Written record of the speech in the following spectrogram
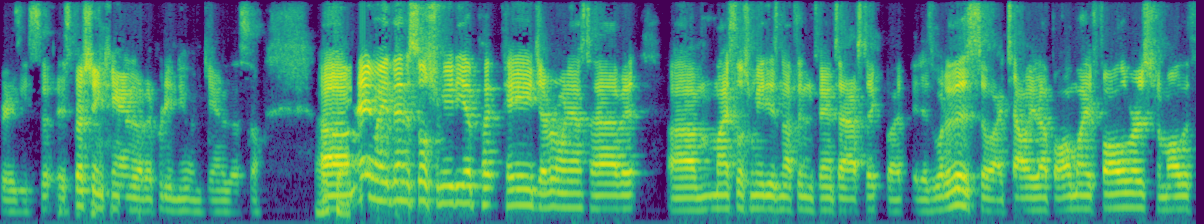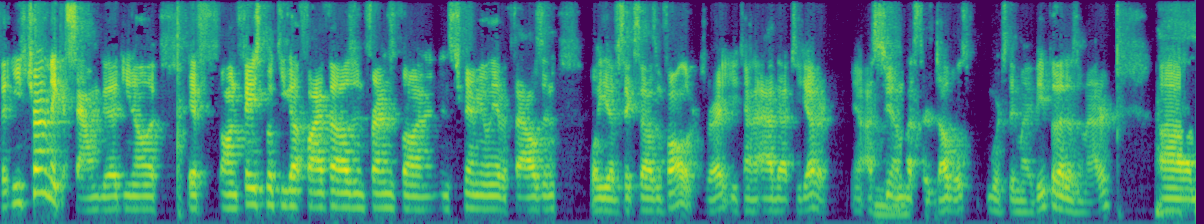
Crazy. So, especially in Canada. They're pretty new in Canada. So okay. um, anyway, then the social media page, everyone has to have it. Um, my social media is nothing fantastic, but it is what it is. So I tallied up all my followers from all the things. He's trying to make it sound good. You know, if, if on Facebook you got 5,000 friends, but on Instagram you only have a thousand, well, you have 6,000 followers, right? You kind of add that together. You know, assume, mm-hmm. unless they're doubles, which they might be, but that doesn't matter. Um,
